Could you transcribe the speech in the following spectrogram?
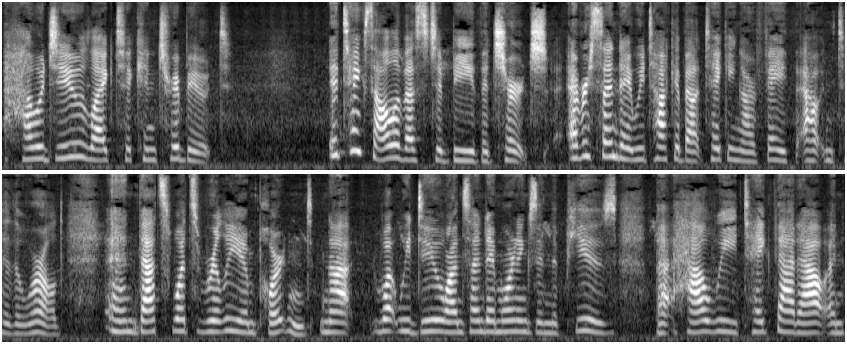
how would you like to contribute it takes all of us to be the church. Every Sunday we talk about taking our faith out into the world. And that's what's really important. Not what we do on Sunday mornings in the pews, but how we take that out and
